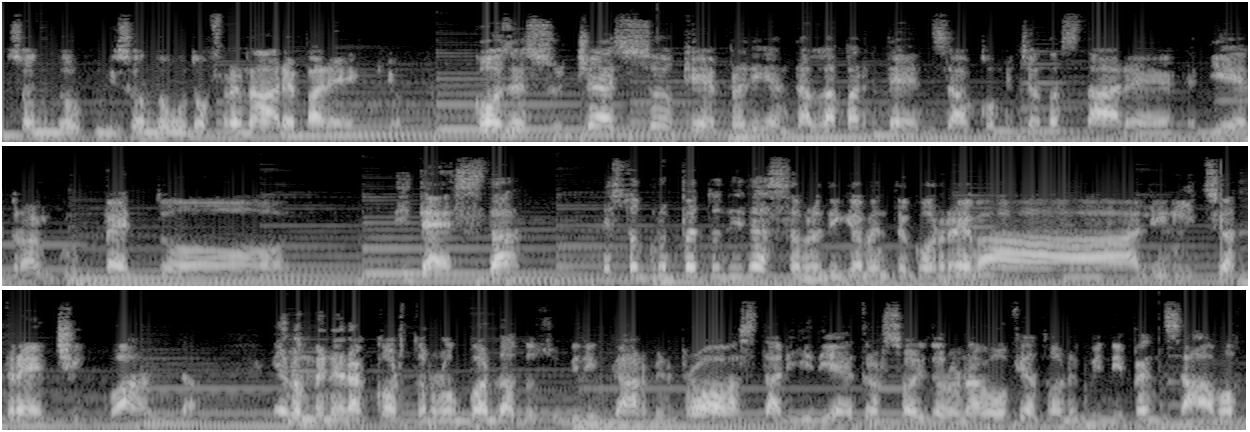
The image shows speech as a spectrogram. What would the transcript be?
son do, mi sono dovuto frenare parecchio. Cosa è successo? Che praticamente alla partenza ho cominciato a stare dietro al gruppetto di testa e sto gruppetto di testa praticamente correva all'inizio a 3,50. Io non me ne ero accorto, non ho guardato subito il Garmin, provavo a stargli dietro, al solito non avevo fiatone, quindi pensavo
